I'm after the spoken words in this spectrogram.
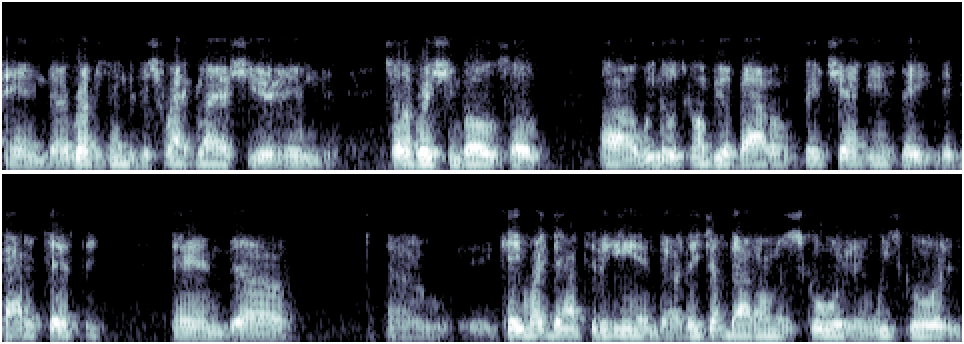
and uh, represented the SWAC last year in Celebration Bowl. So uh, we knew it was going to be a battle. They're champions. They they battle tested, and uh, uh, it came right down to the end. Uh, they jumped out on us, scored, and we scored. And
